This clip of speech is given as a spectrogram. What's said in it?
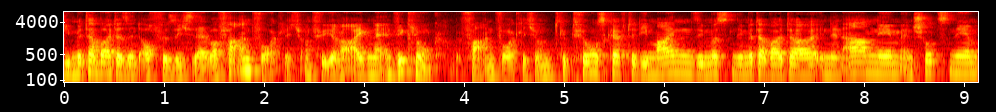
die Mitarbeiter sind auch für sich selber verantwortlich und für ihre eigene Entwicklung verantwortlich. Und es gibt Führungskräfte, die meinen, sie müssten die Mitarbeiter in den Arm nehmen, in Schutz nehmen,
